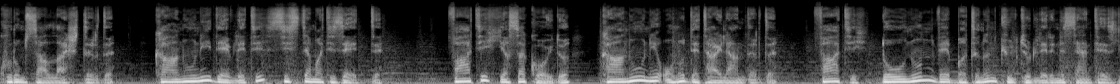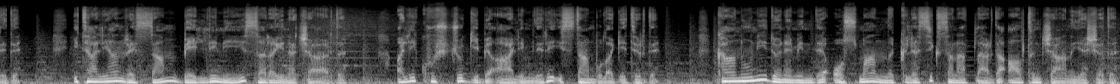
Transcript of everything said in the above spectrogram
kurumsallaştırdı. Kanuni Devleti sistematize etti. Fatih yasa koydu, Kanuni onu detaylandırdı. Fatih, Doğu'nun ve Batı'nın kültürlerini sentezledi. İtalyan ressam Bellini'yi sarayına çağırdı. Ali Kuşçu gibi alimleri İstanbul'a getirdi. Kanuni döneminde Osmanlı klasik sanatlarda altın çağını yaşadı.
